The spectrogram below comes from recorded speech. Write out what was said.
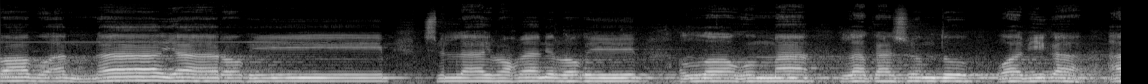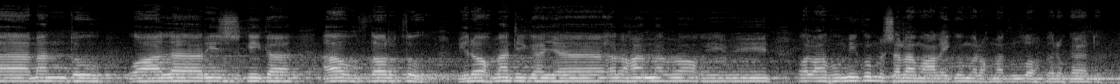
فاعف عنا يا رحيم بسم الله الرحمن الرحيم اللهم لك سمت وبك آمنت وعلى رزقك أفطرت برحمتك يا أرحم الراحمين والعفو منكم السلام عليكم ورحمة الله وبركاته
